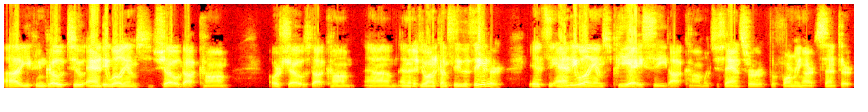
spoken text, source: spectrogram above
Uh, you can go to andywilliamsshow.com or shows.com. Um, and then if you want to come see the theater, it's the andywilliamspac.com, which stands for Performing Arts Center.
